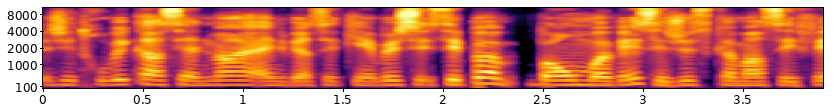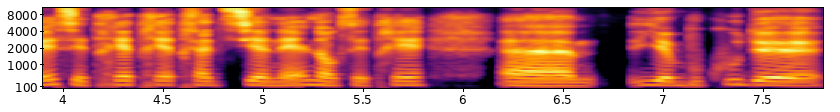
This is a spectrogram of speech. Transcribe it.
j'ai trouvé qu'anciennement à l'Université de Cambridge, c'est pas bon ou mauvais, c'est juste comment c'est fait. C'est très, très traditionnel. Donc, c'est très. Euh, il y a beaucoup de.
